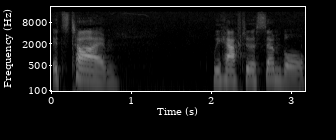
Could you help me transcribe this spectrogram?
it's time we have to assemble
